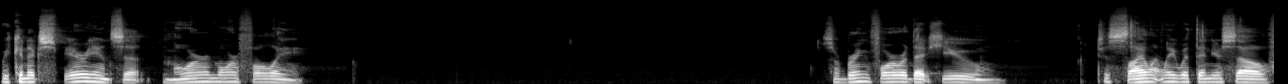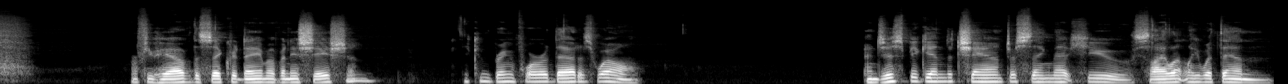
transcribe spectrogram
we can experience it more and more fully. So bring forward that Hu just silently within yourself. Or if you have the sacred name of initiation, you can bring forward that as well. And just begin to chant or sing that Hu silently within,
